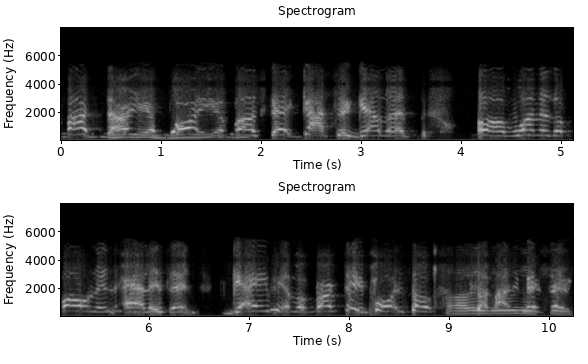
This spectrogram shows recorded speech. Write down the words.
about 30 or 40 of us that got together at uh, one of the bowling alleys and gave him a birthday party. So somebody Hallelujah, may say,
